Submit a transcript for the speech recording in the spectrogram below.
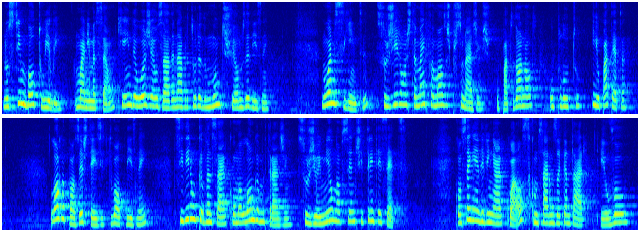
no Steamboat Willie, uma animação que ainda hoje é usada na abertura de muitos filmes da Disney. No ano seguinte, surgiram as também famosas personagens, o Pato Donald, o Pluto e o Pateta. Logo após este êxito do Walt Disney, decidiram avançar com uma longa-metragem. Surgiu em 1937. Conseguem adivinhar qual se começarmos a cantar Eu vou,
